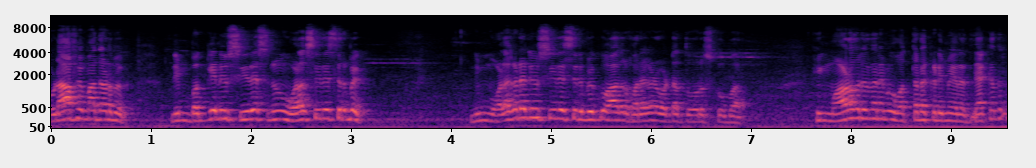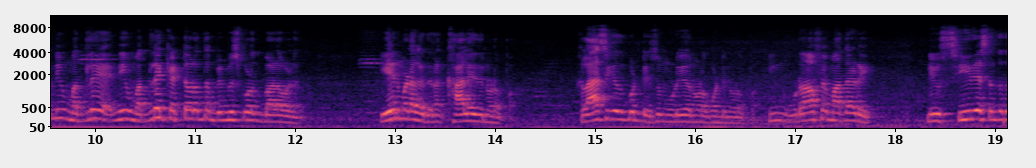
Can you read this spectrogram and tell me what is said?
ಉಡಾಫೆ ಮಾತಾಡ್ಬೇಕು. ನಿಮ್ಮ ಬಗ್ಗೆ ನೀವು ಸೀರಿಯಸ್ ನೀವು ಒಳಗೆ ಸೀರಿಯಸ್ ಇರಬೇಕು. ನಿಮ್ಮ ಒಳಗಡೆ ನೀವು ಸೀರಿಯಸ್ ಇರಬೇಕು, ಆದ್ರೆ ಹೊರಗಡೆ ಒಟ್ಟ ತೋರಿಸ್ಕೋಬಾರ್ದು. ಹಿಂಗೆ ಮಾಡೋದ್ರಿಂದ ನಿಮಗೆ ಒತ್ತಡ ಕಡಿಮೆ ಇರುತ್ತೆ. ಯಾಕಂದ್ರೆ ನೀವು ಮೊದಲೇ ನೀವು ಮೊದಲೇ ಕೆಟ್ಟವ್ರು ಅಂತ ಬಿಂಬಿಸ್ಕೊಳ್ಳೋದು ಭಾಳ ಒಳ್ಳೇದು. ಏನು ನಾ ಖಾಲಿ ಇದೀನಿ ನೋಡಪ್ಪ. ಕ್ಲಾಸಿಗೆ ಇದ್ಕೊಟ್ಟು ಸುಮ್ಮನೆ ಹುಡುಗಿಯರು ನೋಡ್ಕೊಂಡು ನೋಡಪ್ಪ. ಹಿಂಗೆ ಉಡಾಫೆ ಮಾತಾಡಿ. ನೀವು ಸೀರಿಯಸ್ ಅಂತ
